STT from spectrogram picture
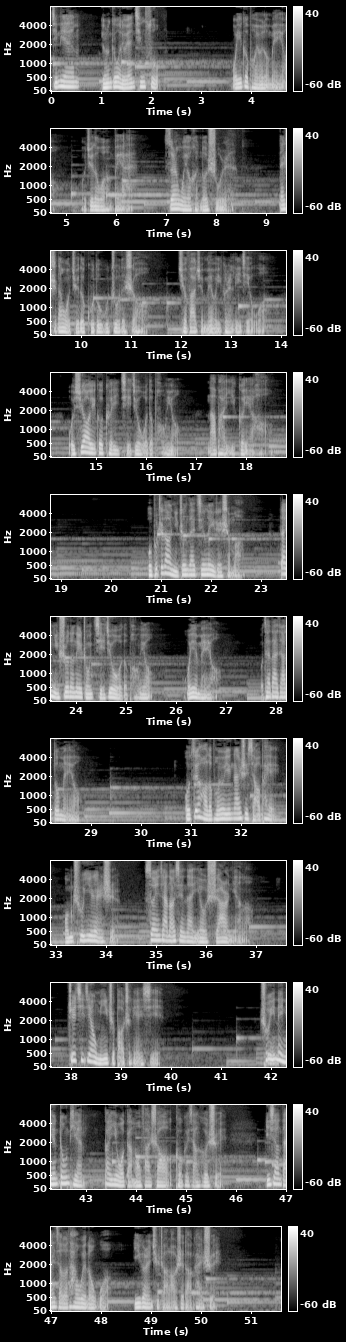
今天有人给我留言倾诉，我一个朋友都没有，我觉得我很悲哀。虽然我有很多熟人，但是当我觉得孤独无助的时候，却发觉没有一个人理解我。我需要一个可以解救我的朋友，哪怕一个也好。我不知道你正在经历着什么，但你说的那种解救我的朋友，我也没有。我猜大家都没有。我最好的朋友应该是小佩，我们初一认识，算一下到现在也有十二年了。这期间我们一直保持联系。初一那年冬天，半夜我感冒发烧，口渴想喝水，一向胆小的他为了我，一个人去找老师倒开水。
